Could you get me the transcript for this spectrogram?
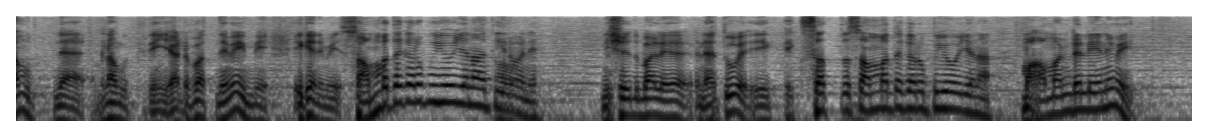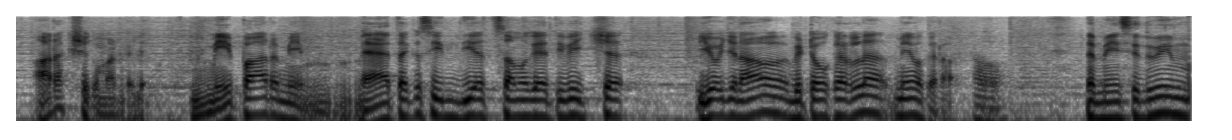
නමුත් නෑ නමුත් යටපත් නෙවේ මේ එකන මේ සම්බත කරපු යෝජනා තියෙනවනේ. නිශේද බලය නැතුව එක්සත්ව සම්මත කරපු යෝජන. මහමණ්ඩලේ නෙවෙයි ආරක්ෂක මණ්ඩල. මේ පාර මේ මෑතක සිද්ධියත් සමඟ ඇතිවෙච්ච යෝජනාව වෙටෝ කරලා මේව කරා. මේ සිදුවීම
